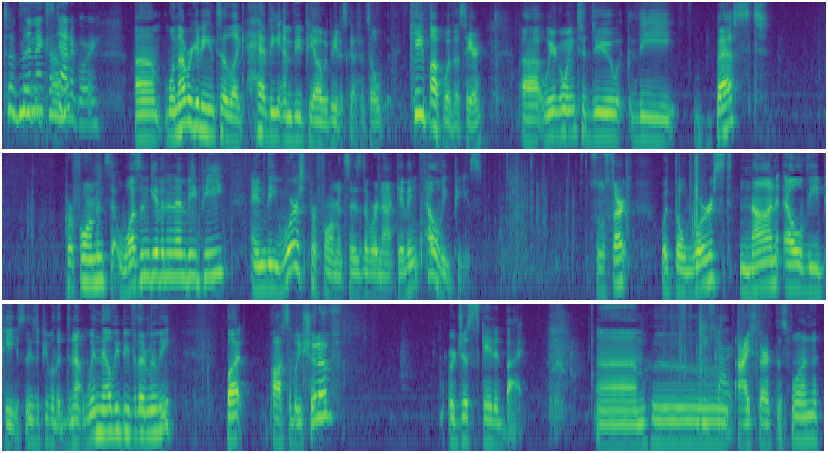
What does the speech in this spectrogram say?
to What's make the next category? Um, well, now we're getting into like heavy MVP LVP discussion. So keep up with us here. Uh, we're going to do the best performance that wasn't given an MVP and the worst performances that were not giving LVPs. So we'll start with the worst non LVP. So these are people that did not win the LVP for their movie, but possibly should have, or just skated by. Um, who start. I start this one.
